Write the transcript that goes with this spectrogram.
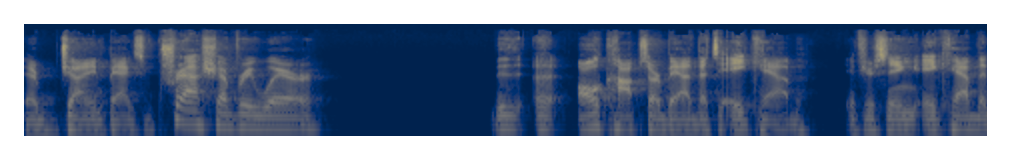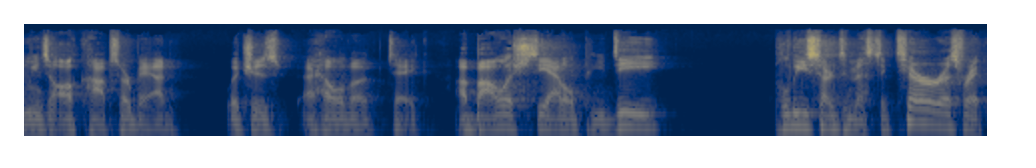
There are giant bags of trash everywhere. Uh, all cops are bad. That's ACAB. If you're saying ACAB, that means all cops are bad, which is a hell of a take. Abolish Seattle PD. Police are domestic terrorists, right?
